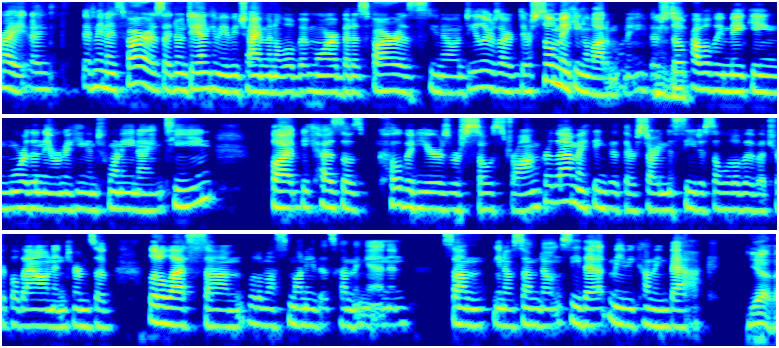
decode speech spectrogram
Right. I I mean, as far as I know, Dan can maybe chime in a little bit more, but as far as, you know, dealers are, they're still making a lot of money. They're mm-hmm. still probably making more than they were making in 2019. But because those COVID years were so strong for them, I think that they're starting to see just a little bit of a trickle down in terms of a little less, um, little less money that's coming in. And some, you know, some don't see that maybe coming back. Yeah.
